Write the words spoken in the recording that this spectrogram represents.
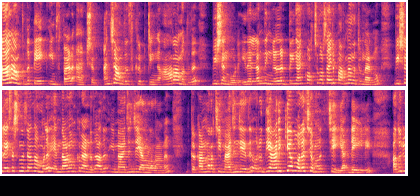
നാലാമത്തത് ടേക്ക് ഇൻസ്പയർഡ് ആക്ഷൻ അഞ്ചാമത്തത് സ്ക്രിപ്റ്റിംഗ് ആറാമത്തത് വിഷൻ ബോർഡ് ഇതെല്ലാം നിങ്ങളുടെ അടുത്ത് ഞാൻ കുറച്ച് കുറച്ചായിട്ട് പറഞ്ഞു തന്നിട്ടുണ്ടായിരുന്നു. വിഷ്വലൈസേഷൻ എന്ന് വെച്ചാൽ നമ്മൾ എന്താണോ നമുക്ക് വേണ്ടത് അത് ഇമാജിൻ ചെയ്യാന്നുള്ളതാണ്. കണ്ണടച്ച് ഇമാജിൻ ചെയ്ത് ഒരു ധ്യാനിക്കുക പോലെ നമ്മൾ ചെയ്യുക ഡെയിലി അതൊരു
